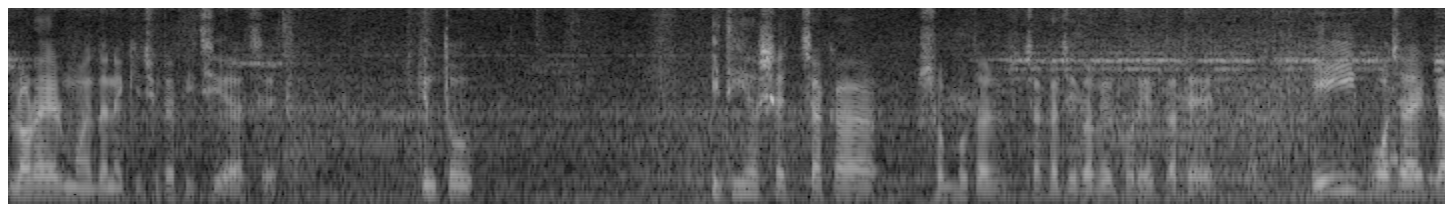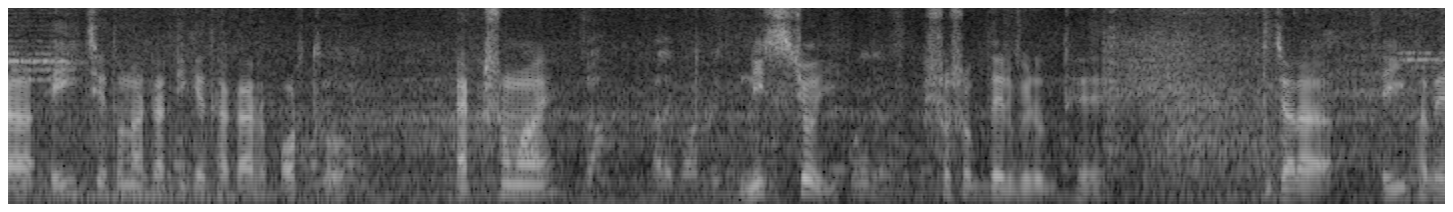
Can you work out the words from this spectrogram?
লড়াইয়ের ময়দানে কিছুটা পিছিয়ে আছে। কিন্তু ইতিহাসের চাকা সভ্যতার চাকা যেভাবে ঘোরে তাতে এই বজায়টা এই চেতনাটা টিকে থাকার অর্থ একসময় নিশ্চয়ই শোষকদের বিরুদ্ধে যারা এইভাবে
